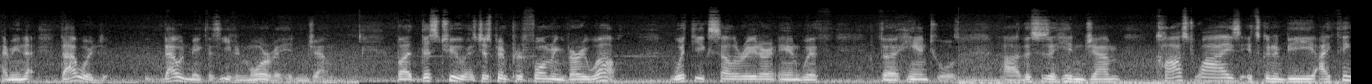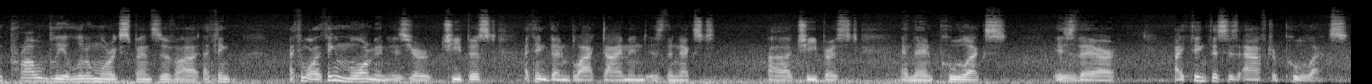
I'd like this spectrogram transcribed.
I mean that that would that would make this even more of a hidden gem. But this too has just been performing very well with the Excelerator and with the hand tools. Uh, this is a hidden gem. Cost wise, it's going to be I think probably a little more expensive. Uh, I think I think well I think Moerman is your cheapest. I think then Black Diamond is the next uh, cheapest, and then Pulex is there I think this is after Pulex.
